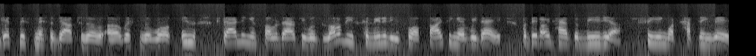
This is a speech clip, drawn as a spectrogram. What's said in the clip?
get this message out to the uh, rest of the world in standing in solidarity with a lot of these communities who are fighting every day, but they don't have the media seeing what's happening there.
